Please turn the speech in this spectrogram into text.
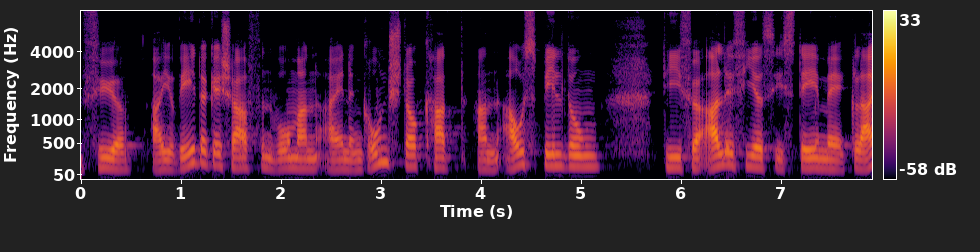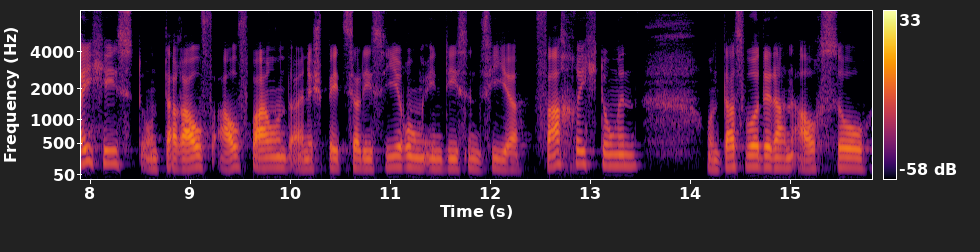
für Ayurveda geschaffen, wo man einen Grundstock hat an Ausbildung, die für alle vier Systeme gleich ist und darauf aufbauend eine Spezialisierung in diesen vier Fachrichtungen. Und das wurde dann auch so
